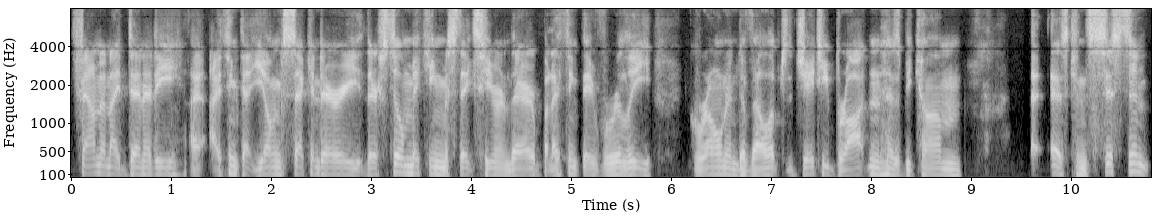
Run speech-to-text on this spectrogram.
found an identity. I, I think that young secondary, they're still making mistakes here and there, but I think they've really grown and developed. JT Broughton has become as consistent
